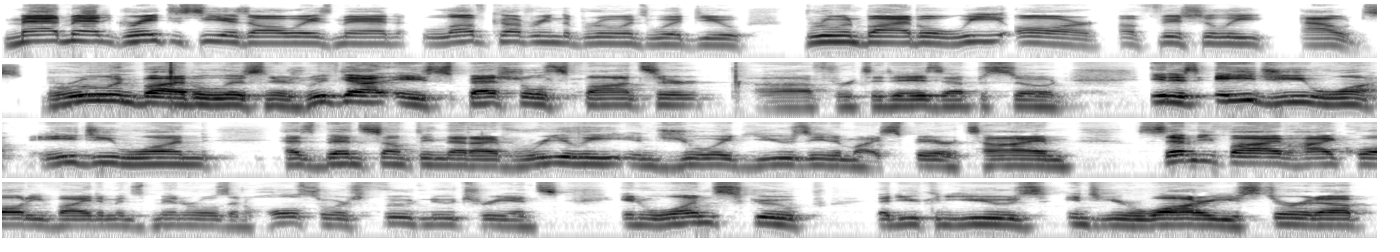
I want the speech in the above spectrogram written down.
Madman, great to see you as always, man. Love covering the Bruins with you. Bruin Bible, we are officially out. Bruin Bible listeners, we've got a special sponsor uh, for today's episode. It is AG1. AG1 has been something that I've really enjoyed using in my spare time. 75 high quality vitamins, minerals, and whole source food nutrients in one scoop that you can use into your water. You stir it up.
